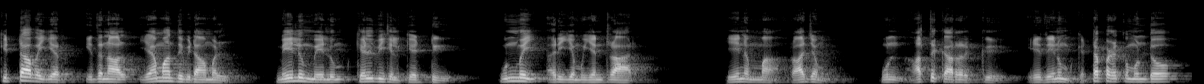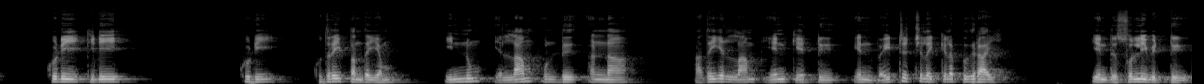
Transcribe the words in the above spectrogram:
கிட்டாவையர் இதனால் ஏமாந்து விடாமல் மேலும் மேலும் கேள்விகள் கேட்டு உண்மை அறிய முயன்றார். ஏனம்மா ராஜம் உன் ஆத்துக்காரருக்கு ஏதேனும் கெட்ட பழக்கம் உண்டோ? குடி கிடி. குடி குதிரை பந்தயம் இன்னும் எல்லாம் உண்டு அண்ணா. அதையெல்லாம் ஏன் கேட்டு என் வயிற்றுச்சிலை கிளப்புகிறாய்? என்று சொல்லிவிட்டு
